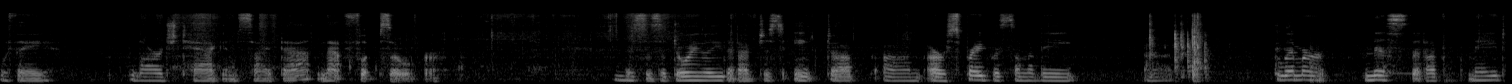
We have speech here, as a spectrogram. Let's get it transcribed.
with a large tag inside that, and that flips over. This is a doily that I've just inked up, um, or sprayed with some of the uh, glimmer mist that I've made.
